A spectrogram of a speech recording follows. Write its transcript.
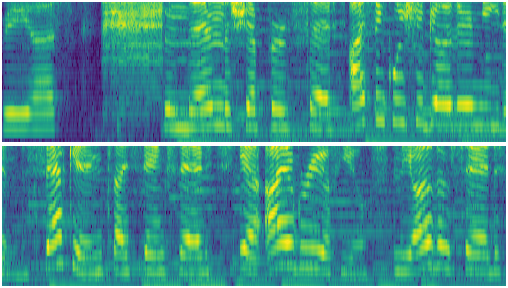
Glorious. And then the shepherd said, I think we should go there and meet him. The second, I think, said, Yeah, I agree with you. And the other said,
